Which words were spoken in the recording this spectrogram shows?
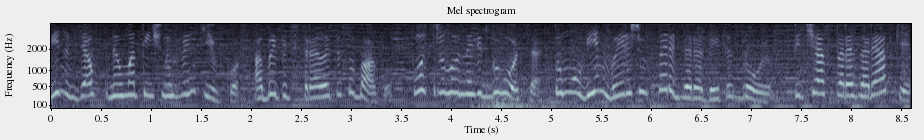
він взяв пневматичну гвинтівку, аби підстрелити собаку. Пострілу не відбулося, тому він вирішив перезарядити зброю. Під час перезарядки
